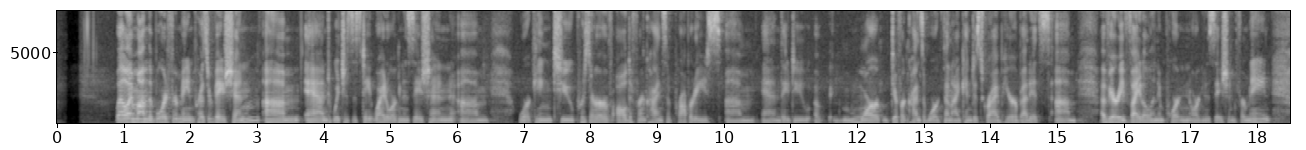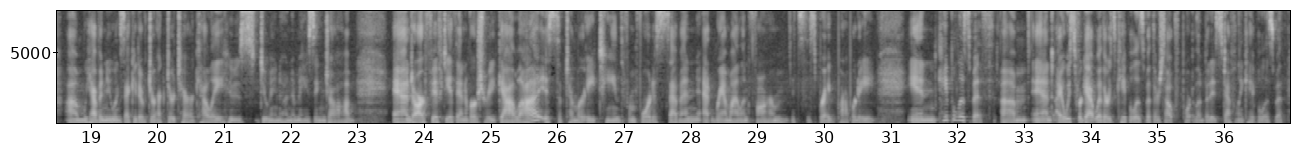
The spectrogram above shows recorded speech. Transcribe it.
Well, I'm on the board for Maine Preservation, um, and which is a statewide organization um, working to preserve all different kinds of properties. Um, and they do a, more different kinds of work than I can describe here, but it's um, a very vital and important organization for Maine. Um, we have a new executive director, Tara Kelly, who's doing an amazing job. And our 50th anniversary gala is September 18th from 4 to 7 at Ram Island Farm. It's the Sprague property in Cape Elizabeth. Um, and I always forget whether it's Cape Elizabeth or South Portland, but it's definitely Cape Elizabeth.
